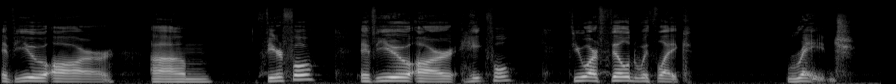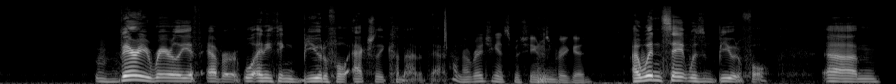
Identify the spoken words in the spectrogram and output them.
if you are um, fearful, if you are hateful, if you are filled with like rage, very rarely, if ever, will anything beautiful actually come out of that. I don't know. Rage Against Machine was pretty good. I wouldn't say it was beautiful. Um,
